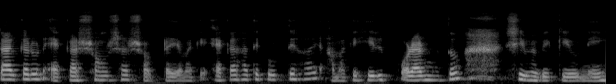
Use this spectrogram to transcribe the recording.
তার কারণ একার সংসার সবটাই আমাকে একা হাতে করতে হয়, আমাকে হেল্প করার মতো সেভাবে কেউ নেই।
